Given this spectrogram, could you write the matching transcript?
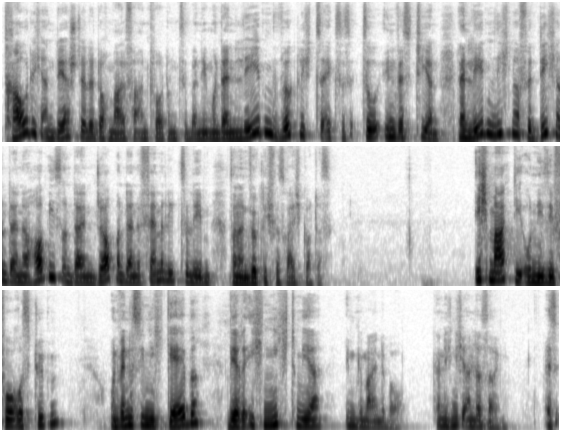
trau dich an der Stelle doch mal Verantwortung zu übernehmen und dein Leben wirklich zu, zu, investieren. Dein Leben nicht nur für dich und deine Hobbys und deinen Job und deine Family zu leben, sondern wirklich fürs Reich Gottes. Ich mag die Onesiphorus-Typen und wenn es sie nicht gäbe, wäre ich nicht mehr im Gemeindebau. Kann ich nicht anders sagen. Es,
